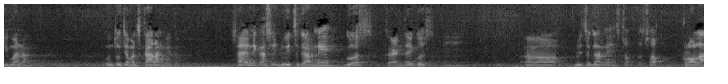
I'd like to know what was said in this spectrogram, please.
gimana? Untuk zaman sekarang gitu. Saya nih kasih duit segar nih Gus. Ke ente Gus Eh, duit segar nih sok, sok kelola.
